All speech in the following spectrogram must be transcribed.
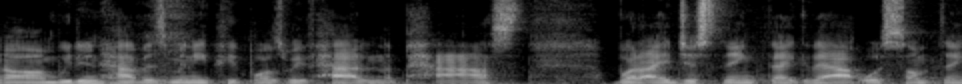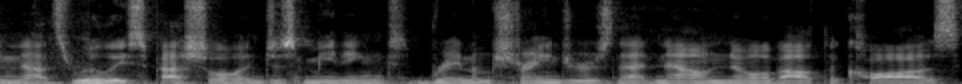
Um, we didn't have as many people as we've had in the past, but I just think like that was something that's really special and just meeting random strangers that now know about the cause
